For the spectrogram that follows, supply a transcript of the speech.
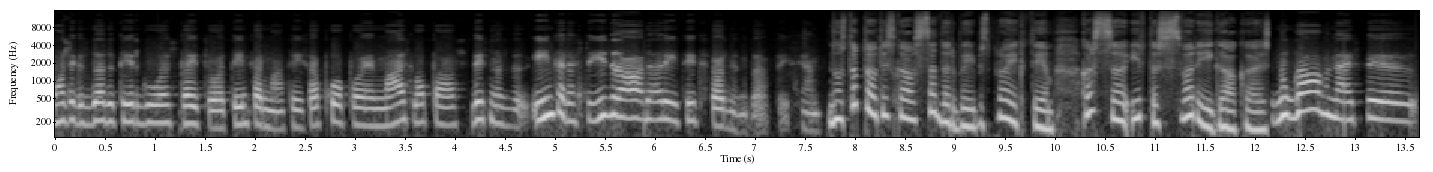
mūzikas gada tirgos, veicot informācijas apkopojumu mājaslapās. Vismaz interesi izrāda arī citas organizācijas. Jā. No starptautiskās sadarbības projektiem, kas uh, ir tas svarīgākais? Nu, galvenais ir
